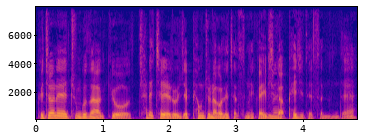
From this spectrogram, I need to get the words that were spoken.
그 전에 중고등학교 차례차례로 이제 평준화가 됐지 않습니까? 입시가 네. 폐지됐었는데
